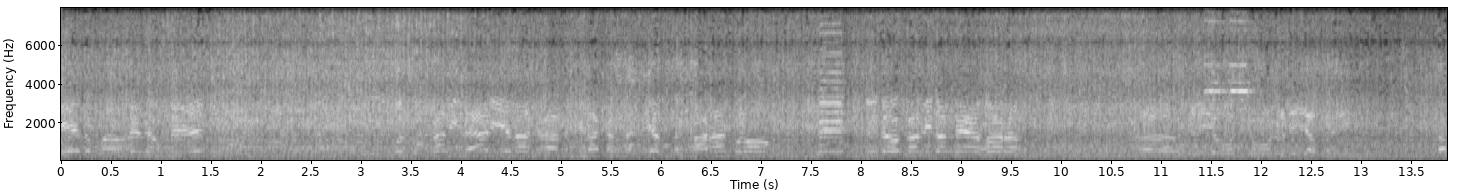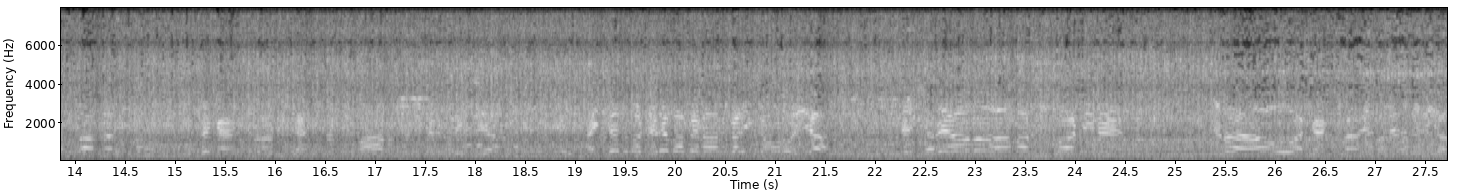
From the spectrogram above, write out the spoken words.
ਇਸ ਮਾਮਲੇ ਦੇ ਉੱਤੇ ਉਹ ਲੋਕਾਂ ਦੀ ਲਹਿਰ ਹੀ ਇਹਦਾ ਜਿਹੜਾ ਨਖੇੜਾ ਕਰ ਸਕਦੀ ਹੈ ਸਰਕਾਰਾਂ ਕੋਲੋਂ ਜਦੋਂ ਅਕਾਲੀ ਦਲ ਨੇ ਇਸ ਜਿਹੜੀ ਉਹ ਚੋਣ ਲੜੀ ਆਪਣੀ ਸਰਕਾਰ ਨਾਲ ਉੱਥੇ ਗੈਂਗਸਟਰ ਗੈਂਗਸਟਰ ਦੀ ਮਾਰ ਨੂੰ ਜਿਹੜੀ ਟਿਕਟ ਦਿੱਤੀ ਆ ਇੱਥੇ ਜਦੋਂ ਡੇਰੇ ਬਾਬੇ ਨਾਨਕ ਵਾਲੀ ਚੋਣ ਹੋਈ ਆ, ਤੇ ਸ਼ਰੇਆਮ ਆਮ ਆਦਮੀ ਪਾਰਟੀ ਨੇ ਜਿਹੜਾ ਆ, ਉਹ ਗੈਂਗਸਟਰਾਂ ਦੇ ਮਦਦ ਜਿਹੜੀ ਆ,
